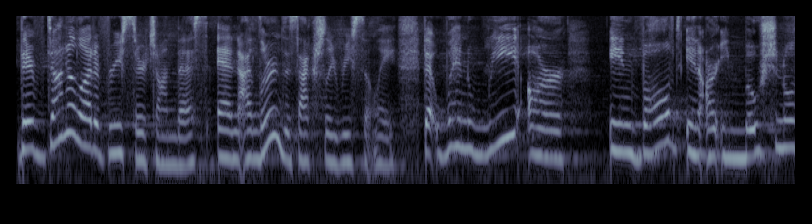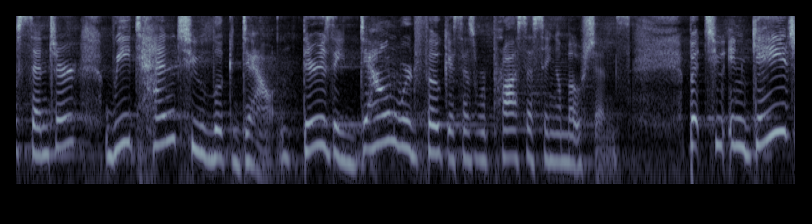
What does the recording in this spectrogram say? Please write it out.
They've done a lot of research on this, and I learned this actually recently that when we are involved in our emotional center, we tend to look down. There is a downward focus as we're processing emotions. But to engage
